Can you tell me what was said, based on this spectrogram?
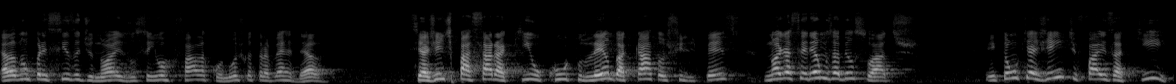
Ela não precisa de nós, o Senhor fala conosco através dela. Se a gente passar aqui o culto lendo a carta aos Filipenses, nós já seremos abençoados. Então, o que a gente faz aqui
